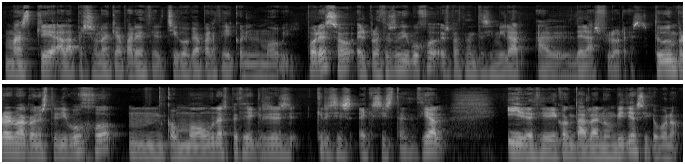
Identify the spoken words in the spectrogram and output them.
más que a la persona que aparece, el chico que aparece ahí con el móvil. Por eso, el proceso de dibujo es bastante similar al de las flores. Tuve un problema con este dibujo, mmm, como una especie de crisis, crisis existencial y decidí contarla en un vídeo, así que bueno,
